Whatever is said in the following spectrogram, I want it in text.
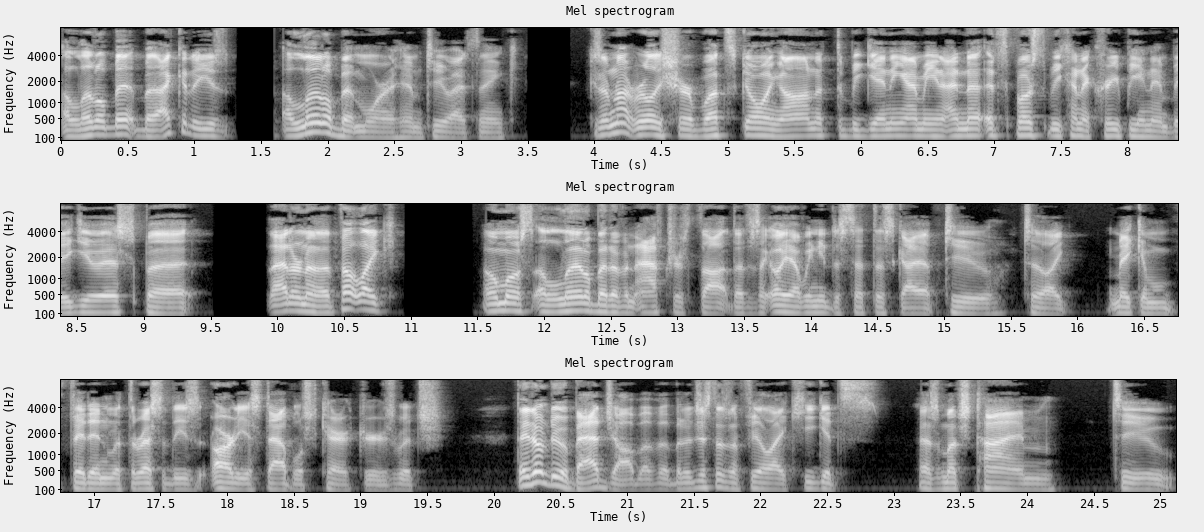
a little bit, but I could have used a little bit more of him too. I think because I'm not really sure what's going on at the beginning. I mean, I know it's supposed to be kind of creepy and ambiguous, but I don't know. It felt like almost a little bit of an afterthought that's like, oh yeah, we need to set this guy up too to like make him fit in with the rest of these already established characters, which they don't do a bad job of it, but it just doesn't feel like he gets as much time to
